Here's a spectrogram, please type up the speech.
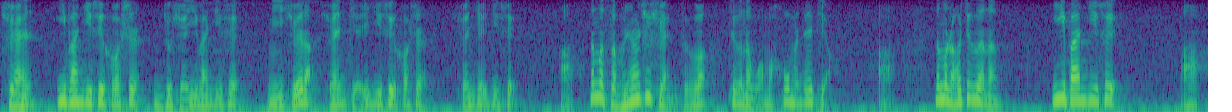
选一般计税合适，你就选一般计税；你觉得选简易计税合适，选简易计税啊。那么怎么样去选择？这个呢，我们后面再讲啊。那么然后这个呢，一般计税啊，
